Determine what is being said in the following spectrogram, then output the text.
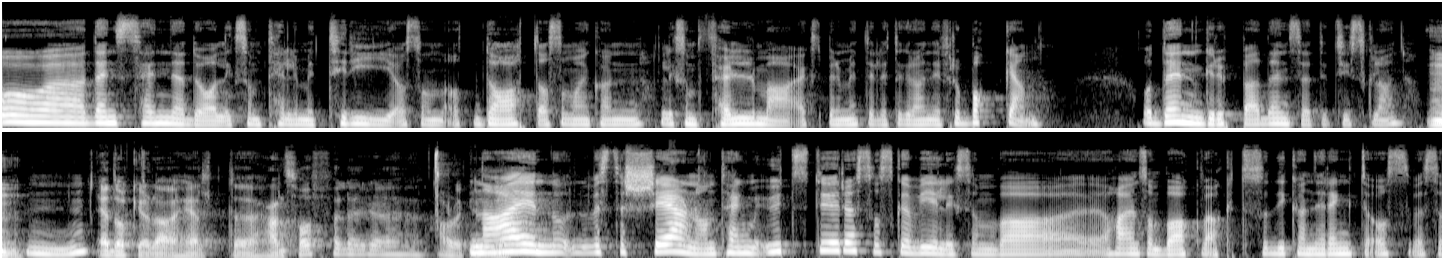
Og eh, den sender da liksom telemetri og sånn at data som man kan liksom følge med eksperimentet litt grann fra bakken. Og den gruppa, den sitter i Tyskland. Er dere da helt eh, hands off, eller eh, har dere Nei, no, hvis det skjer noen ting med utstyret, så skal vi liksom va- ha en sånn bakvakt, så de kan ringe til oss hvis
